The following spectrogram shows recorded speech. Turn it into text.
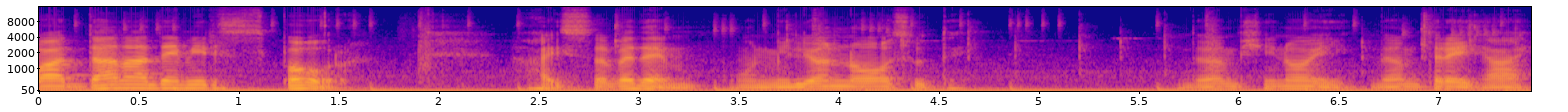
Adana Demir Spor. Hai să vedem, 1.900.000. Dăm și noi, dăm 3, hai.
